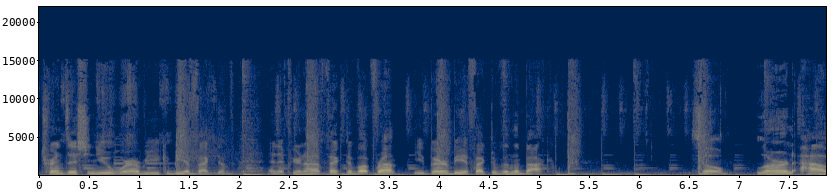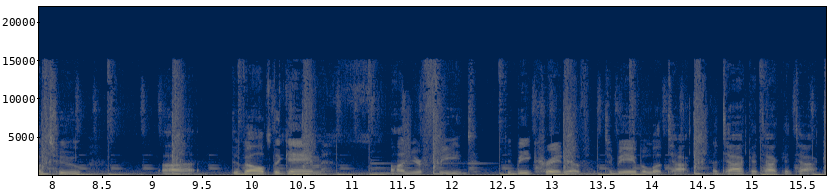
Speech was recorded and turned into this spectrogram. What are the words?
transition you wherever you can be effective. And if you're not effective up front you better be effective in the back. So learn how to uh, develop the game on your feet to be creative to be able to attack. Attack attack attack.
